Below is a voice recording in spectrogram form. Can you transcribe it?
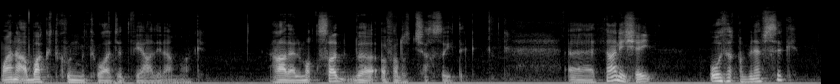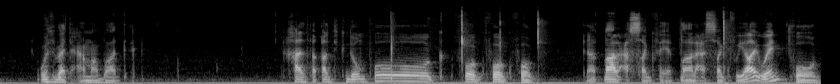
وأنا أباك تكون متواجد في هذه الأماكن. هذا المقصد بأفرض شخصيتك. آه ثاني شيء أوثق بنفسك واثبت على مبادئك. خل ثقتك دوم فوق فوق فوق فوق. طالع السقف طالع السقف وياي وين؟ فوق.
